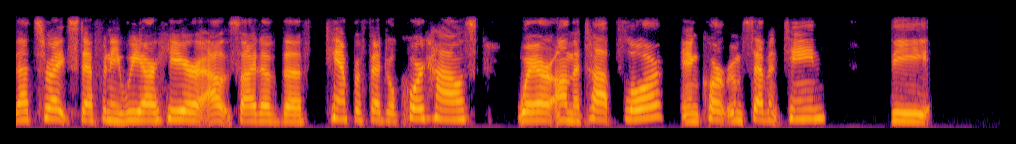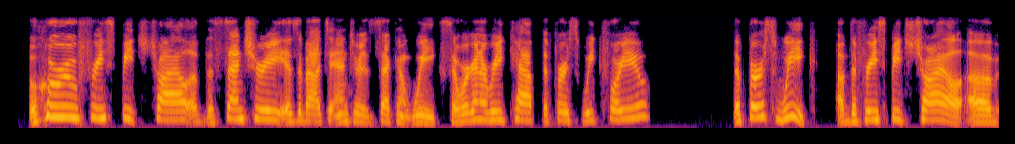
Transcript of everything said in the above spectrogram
That's right, Stephanie. We are here outside of the Tampa Federal Courthouse, where on the top floor in courtroom 17, the Uhuru free speech trial of the century is about to enter its second week. So we're going to recap the first week for you. The first week of the free speech trial of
